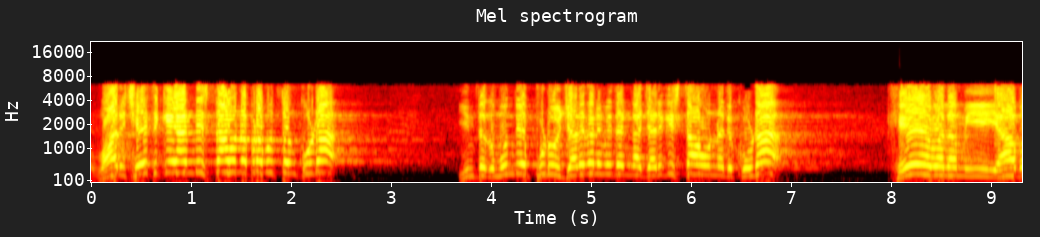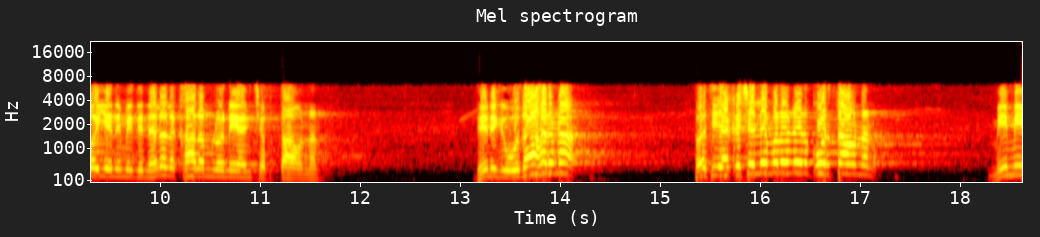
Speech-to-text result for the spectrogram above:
వారి చేతికే అందిస్తా ఉన్న ప్రభుత్వం కూడా ఇంతకు ముందు ఎప్పుడూ జరగని విధంగా జరిగిస్తా ఉన్నది కూడా కేవలం ఈ యాభై ఎనిమిది నెలల కాలంలోనే అని చెప్తా ఉన్నాను. దీనికి ఉదాహరణ ప్రతి అక్క చెల్లెమ్మలో నేను కోరుతా ఉన్నాను. మీ మీ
